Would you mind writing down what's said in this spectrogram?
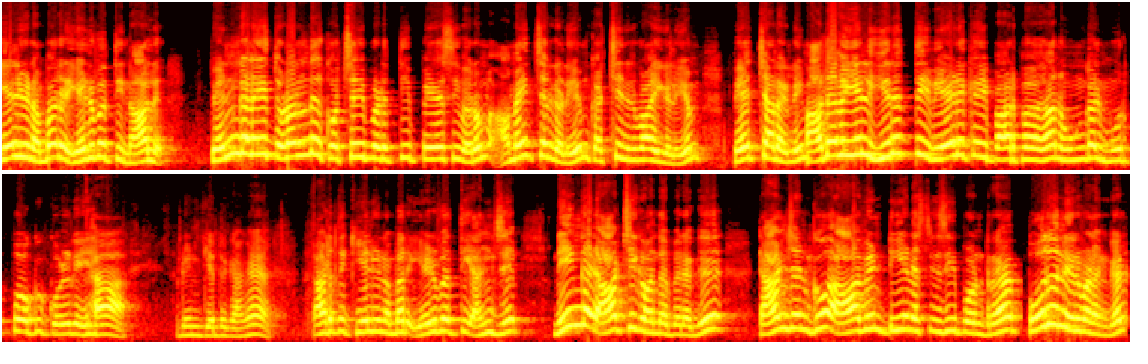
கேள்வி நம்பர் எழுபத்தி நாலு பெண்களை தொடர்ந்து கொச்சைப்படுத்தி பேசி வரும் அமைச்சர்களையும் கட்சி நிர்வாகிகளையும் பேச்சாளர்களையும் பதவியில் இருத்தி வேடிக்கை பார்ப்பதுதான் உங்கள் முற்போக்கு கொள்கையா? அப்படின்னு கேட்டிருக்காங்க. அடுத்த கேள்வி நம்பர் எழுபத்தி அஞ்சு. நீங்கள் ஆட்சிக்கு வந்த பிறகு டான்ஜன்கோ ஆவின் டிஎன்எஸ்டிசி போன்ற பொது நிறுவனங்கள்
